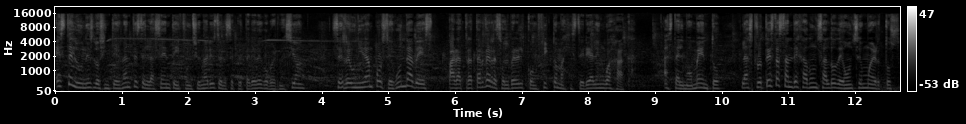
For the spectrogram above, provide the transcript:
Este lunes los integrantes de la y funcionarios de la Secretaría de Gobernación se reunirán por segunda vez para tratar de resolver el conflicto magisterial en Oaxaca. Hasta el momento, las protestas han dejado un saldo de 11 muertos,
